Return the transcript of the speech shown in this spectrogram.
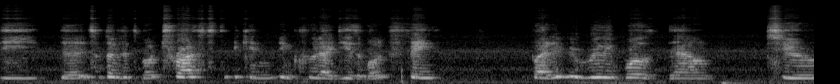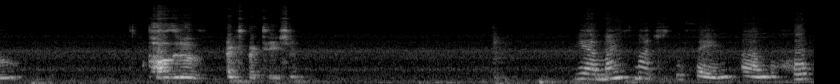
The, the sometimes it's about trust. It can include ideas about faith, but it, it really boils down to positive expectation. Yeah, mine's much the same. Um, the hope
